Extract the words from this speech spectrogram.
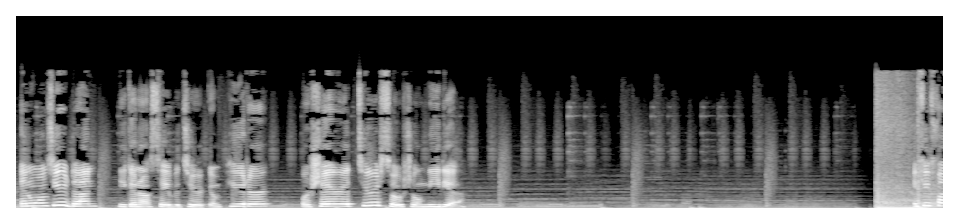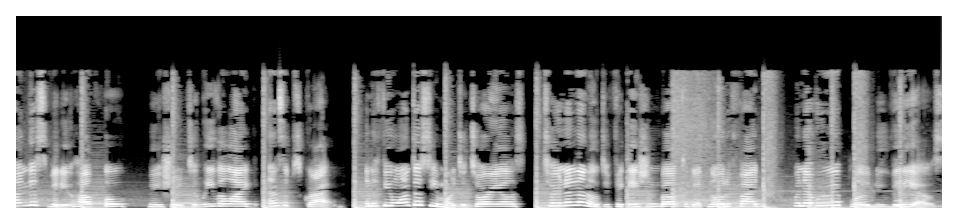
And once you're done, you can now save it to your computer or share it to your social media. If you find this video helpful, make sure to leave a like and subscribe. And if you want to see more tutorials, turn on the notification bell to get notified whenever we upload new videos.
